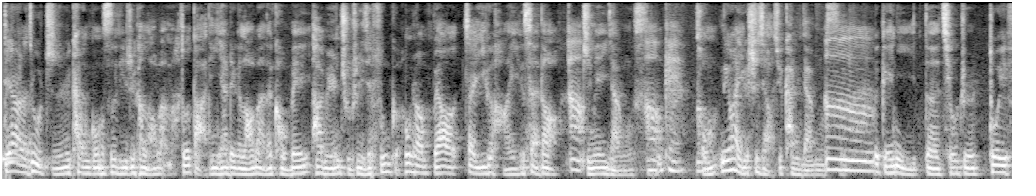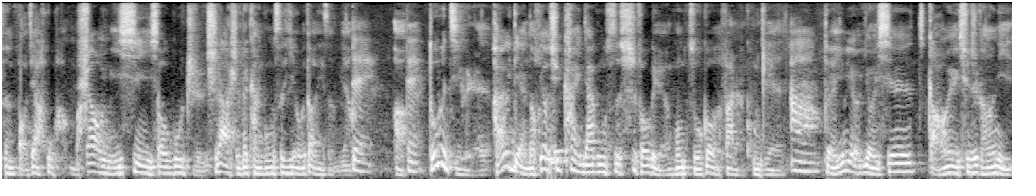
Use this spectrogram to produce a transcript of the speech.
第二呢，入职看公司，离职看老板嘛，多打听一下这个老板的口碑，他为人处事一些风格。通常不要在一个行业、一个赛道直面一家公司。OK，从另外一个视角去看这家公司，会给你的求职多一份保驾护航吧。不要迷信高估值，实打实的看公司业务到底怎么样。对。啊，对，多问几个人。还有一点呢，要去看一家公司是否给员工足够的发展空间啊。对，因为有有一些岗位，其实可能你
